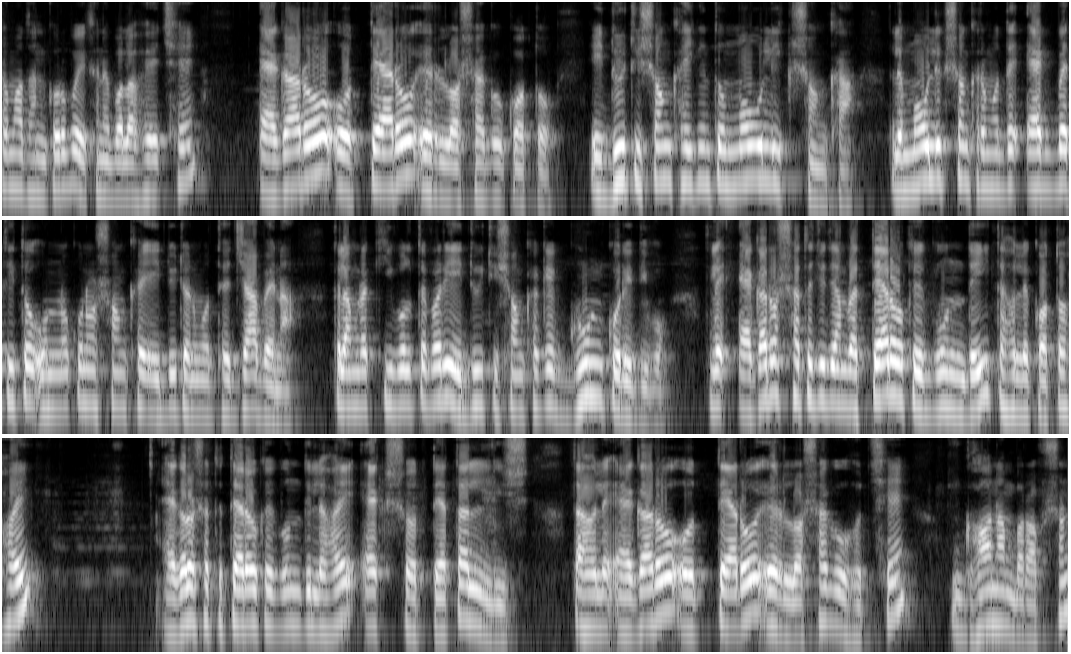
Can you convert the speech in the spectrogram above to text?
সমাধান করব। এখানে বলা হয়েছে এগারো ও তেরো এর লসাগু কত? এই দুইটি সংখ্যাই কিন্তু মৌলিক সংখ্যা। তাহলে মৌলিক সংখ্যার মধ্যে এক ব্যতীত অন্য কোনো সংখ্যা এই দুইটার মধ্যে যাবে না। তাহলে আমরা কি বলতে পারি? এই দুইটি সংখ্যাকে গুণ করে দিব। তাহলে এগারোর সাথে যদি আমরা তেরোকে গুণ দিই, তাহলে কত হয়? এগারোর সাথে তেরোকে গুণ দিলে হয় একশো তেতাল্লিশ। তাহলে এগারো ও তেরো এর লসাগু হচ্ছে ঘ নাম্বার অপশন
